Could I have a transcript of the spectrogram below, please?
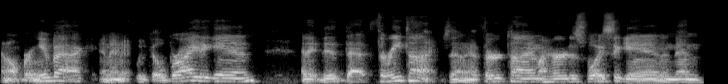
and I'll bring you back." And then it would go bright again, and it did that three times. And the third time, I heard his voice again, and then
